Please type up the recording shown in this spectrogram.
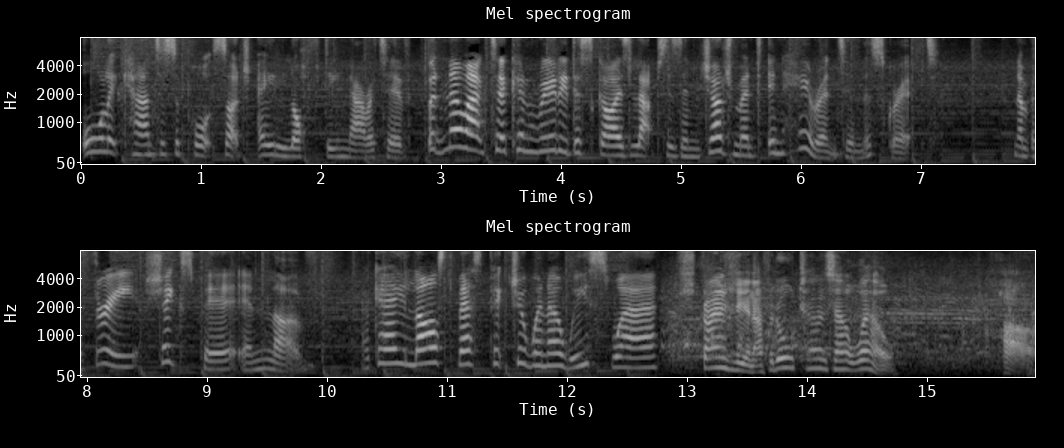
all it can to support such a lofty narrative, but no actor can really disguise lapses in judgment inherent in the script. Number 3 Shakespeare in Love. Okay, last Best Picture winner, we swear. Strangely enough, it all turns out well. How?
